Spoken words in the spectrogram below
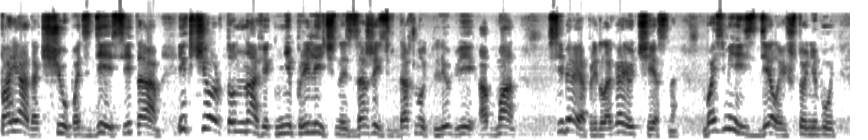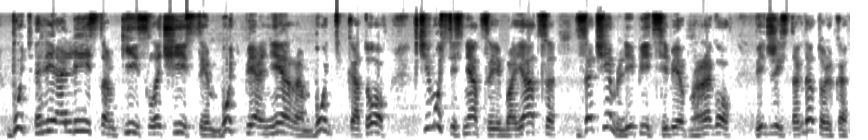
порядок щупать здесь и там. И к черту нафиг неприличность за жизнь вдохнуть любви, обман. Себя я предлагаю честно. Возьми и сделай что-нибудь Будь реалистом кисло-чистым, будь пионером, будь готов. К чему стесняться и бояться? Зачем лепить себе врагов? Ведь жизнь тогда только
